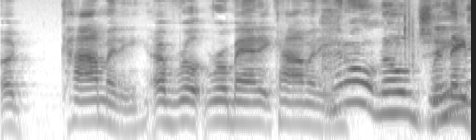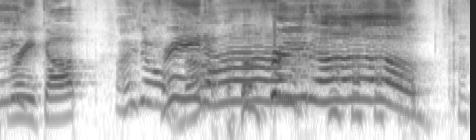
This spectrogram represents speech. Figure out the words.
a comedy, a ro- romantic comedy? I don't know, Jamie. when they break up. I don't Freedom! know. Freedom!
